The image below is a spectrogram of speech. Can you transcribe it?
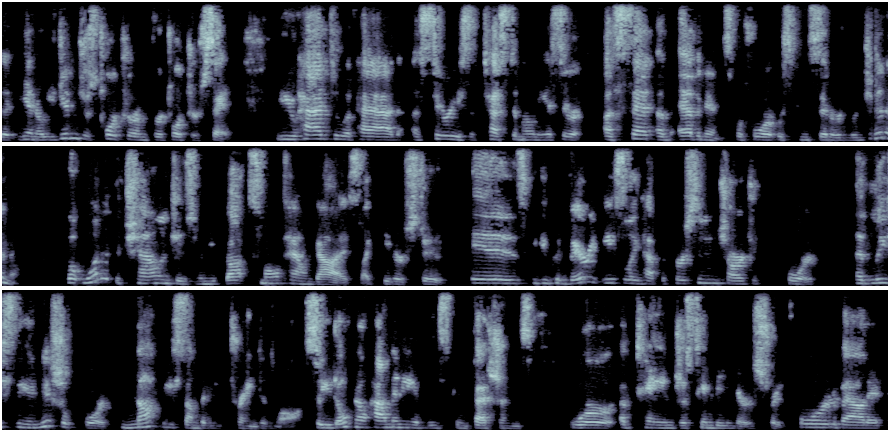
that, you know, you didn't just torture them for torture's sake. You had to have had a series of testimony, a, ser- a set of evidence before it was considered legitimate. But one of the challenges when you've got small town guys like Peter Stoop is you could very easily have the person in charge of court at least the initial court, not be somebody trained in law. So you don't know how many of these confessions were obtained just him being very straightforward about it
